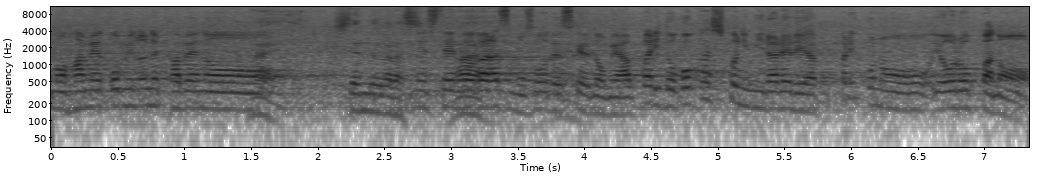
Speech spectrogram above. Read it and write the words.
のはめ込みのね壁の、はい、ステンドガラス、ね、ステンドガラスもそうですけれども、はい、やっぱりどこかしこに見られるやっぱりこのヨーロッパの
